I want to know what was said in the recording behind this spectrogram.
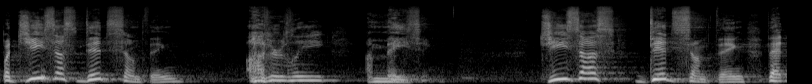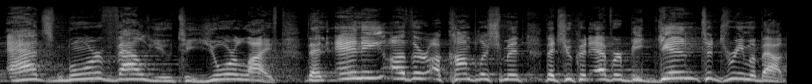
But Jesus did something utterly amazing. Jesus did something that adds more value to your life than any other accomplishment that you could ever begin to dream about.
